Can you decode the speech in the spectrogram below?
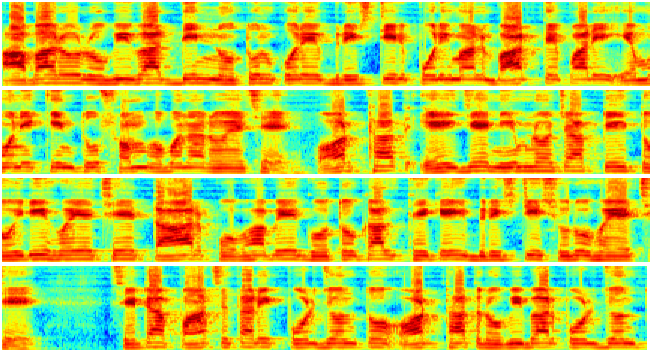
আবারও রবিবার দিন নতুন করে বৃষ্টির পরিমাণ বাড়তে পারে এমনই কিন্তু সম্ভাবনা রয়েছে। অর্থাৎ এই যে নিম্নচাপটি তৈরি হয়েছে, তার প্রভাবে গতকাল থেকেই বৃষ্টি শুরু হয়েছে। সেটা পাঁচ তারিখ পর্যন্ত, অর্থাৎ রবিবার পর্যন্ত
